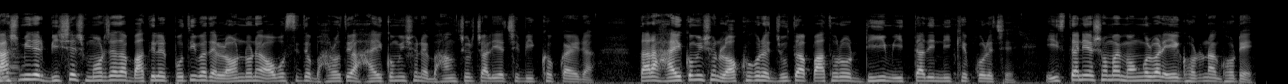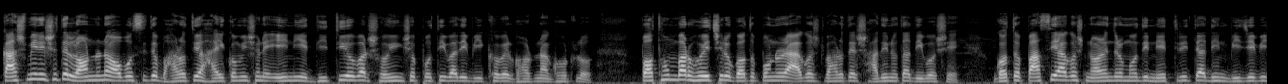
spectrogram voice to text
কাশ্মীরের বিশেষ মর্যাদা বাতিলের প্রতিবাদে লন্ডনে অবস্থিত ভারতীয় হাইকমিশনে ভাঙচুর চালিয়েছে বিক্ষোভকারীরা। তারা হাইকমিশন লক্ষ্য করে জুতা, পাথর ও ডিম ইত্যাদি নিক্ষেপ করেছে। স্থানীয় সময় মঙ্গলবার এই ঘটনা ঘটে। কাশ্মীর ইস্যুতে লন্ডনে অবস্থিত ভারতীয় হাইকমিশনে এই নিয়ে দ্বিতীয়বার সহিংস প্রতিবাদী বিক্ষোভের ঘটনা ঘটল। প্রথমবার হয়েছিল গত পনেরোই আগস্ট ভারতের স্বাধীনতা দিবসে। গত পাঁচই আগস্ট নরেন্দ্র মোদী নেতৃত্বাধীন বিজেপি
